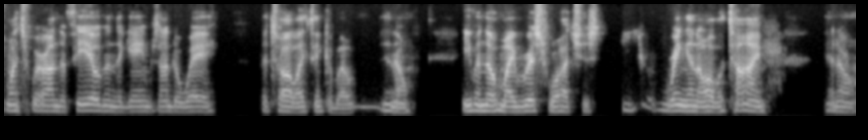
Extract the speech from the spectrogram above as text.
once we're on the field and the game's underway, that's all I think about. You know, even though my wristwatch is ringing all the time, you know.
